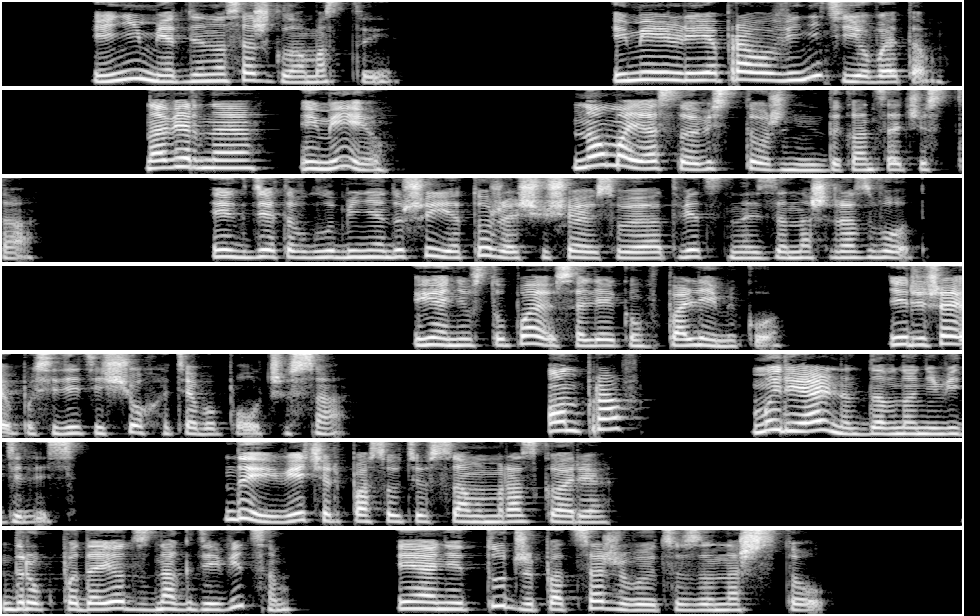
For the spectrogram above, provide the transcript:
и немедленно сожгла мосты. Имею ли я право винить ее в этом? Наверное, имею. Но моя совесть тоже не до конца чиста. И где-то в глубине души я тоже ощущаю свою ответственность за наш развод. Я не вступаю с Олегом в полемику и решаю посидеть еще хотя бы полчаса. Он прав. Мы реально давно не виделись. Да и вечер, по сути, в самом разгаре. Друг подает знак девицам, и они тут же подсаживаются за наш стол.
